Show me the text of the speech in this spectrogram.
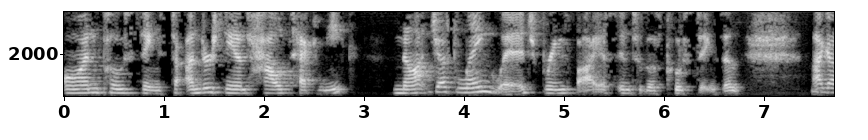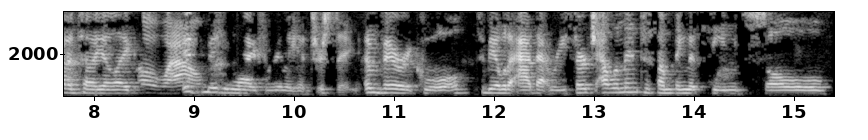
on postings to understand how technique not just language, brings bias into those postings. And I got to tell you, like, oh, wow. it's making life really interesting and very cool to be able to add that research element to something that seems so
